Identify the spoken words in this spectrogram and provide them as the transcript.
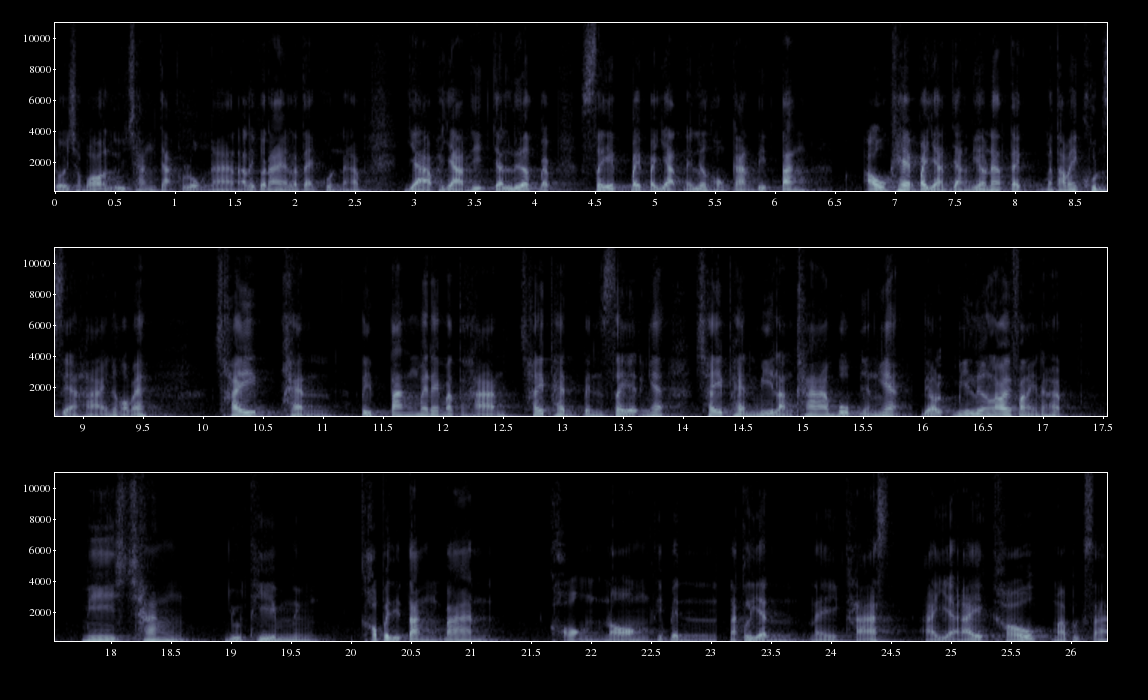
โดยเฉพาะหรือช่างจากโรงงานอะไรก็ได้แล้วแต่คุณนะครับ อย่าพยายามที่จะเลือกแบบเซฟไปประหยัดในเรื่องของการติดตั้ง เอาแค่ประหยัดอย่างเดียวนะ แต่มันทำให้คุณเสียหายนึกออกไหมใช้แผ่นติดตั้งไม่ได้มาตรฐาน ใช้แผ่นเป็นเศษอย่างเงี้ยใช้แผ่นมีหลังคาบุบอย่างเงี้ยเดี๋ยวมีเรื่องเล่าให้ฟังอีกนะครับ มีช่างอยู่ทีมหนึ่งเขาไปติดตั้งบ้านของน้องที่เป็นนักเรียนในคลาส i อ i เขามาปรึกษา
